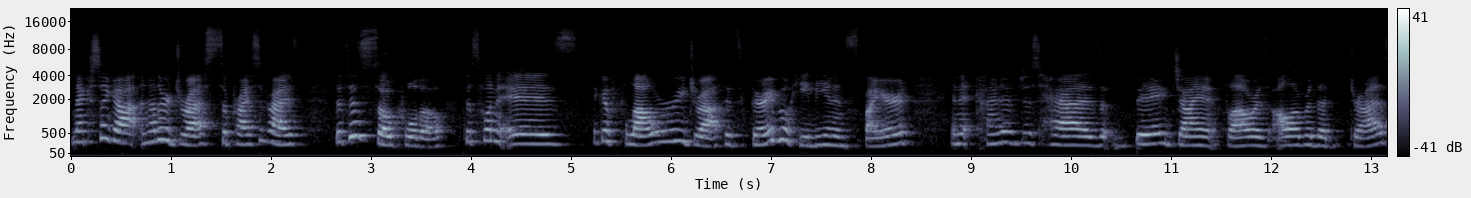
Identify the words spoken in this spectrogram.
Next I got another dress. Surprise surprise this is so cool though this one is like a flowery dress it's very bohemian inspired and it kind of just has big giant flowers all over the dress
